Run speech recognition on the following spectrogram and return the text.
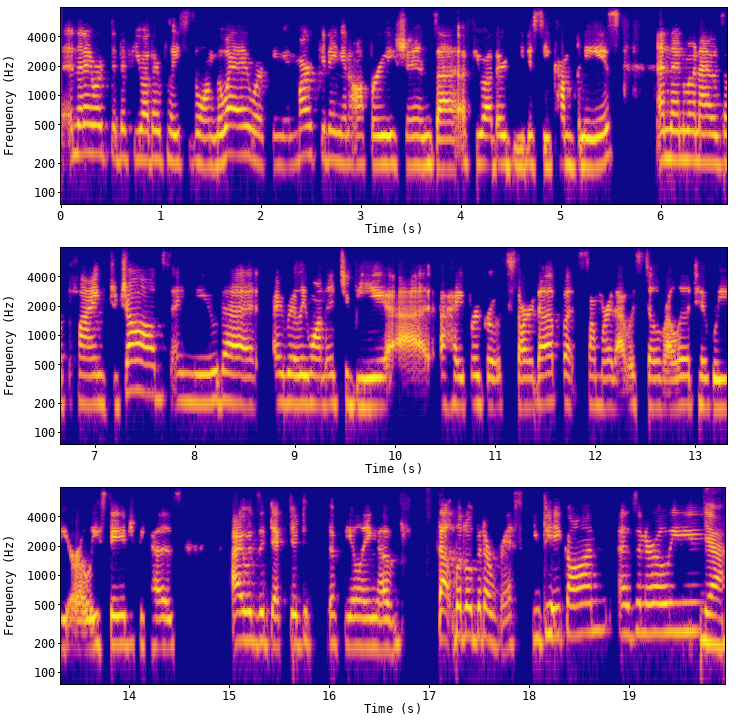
And then I worked at a few other places along the way, working in marketing and operations at a few other D2C companies. And then when I was applying to jobs, I knew that I really wanted to be at a hyper growth startup, but somewhere that was still relatively early stage because I was addicted to the feeling of that little bit of risk you take on as an early yeah.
